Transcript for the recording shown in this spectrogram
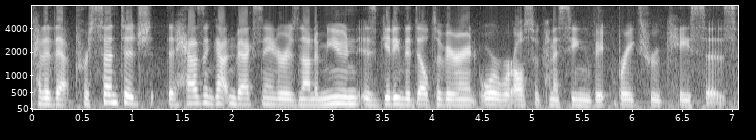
kind of that percentage that hasn't gotten vaccinated or is not immune is getting the Delta variant, or we're also kind of seeing va- breakthrough cases.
